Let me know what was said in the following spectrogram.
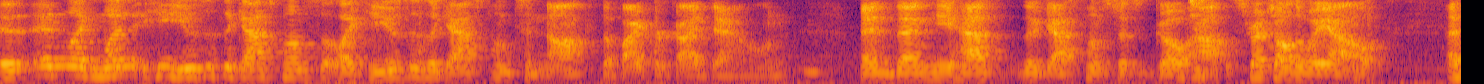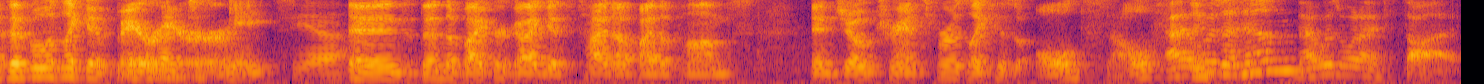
it. And like when he uses the gas pumps, so, like he uses a gas pump to knock the biker guy down, and then he has the gas pumps just go Just- out, stretch all the way out, as if it was like a barrier. Like just gates. Yeah. And then the biker guy gets tied up by the pumps, and Job transfers like his old self That into was- him. That was what I thought.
